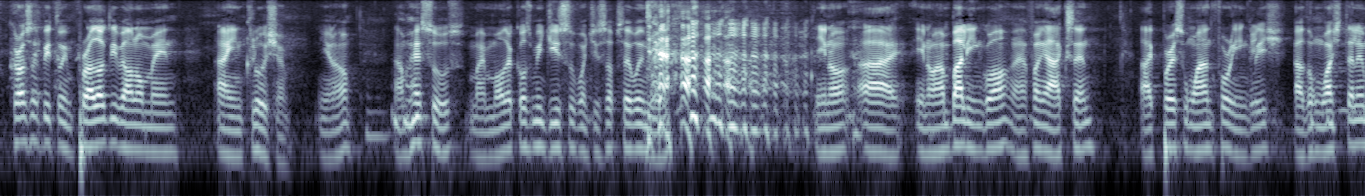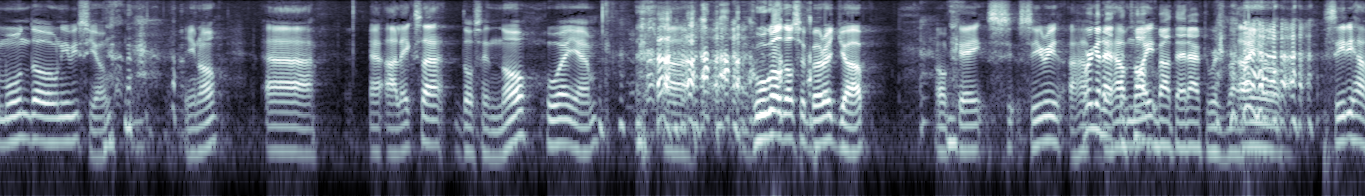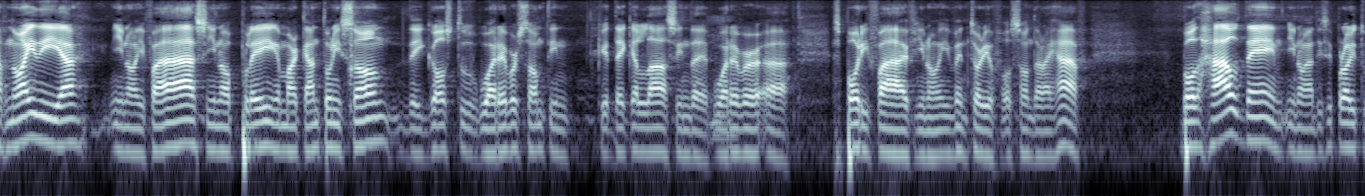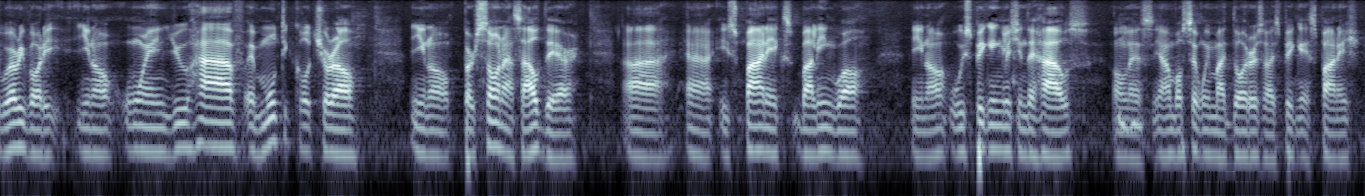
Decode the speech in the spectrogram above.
crosses between product development and inclusion. You know, I'm Jesus. My mother calls me Jesus when she's upset with me. you know, I, you know, I'm bilingual. I have an accent. I press one for English. I don't watch Telemundo or Univision. you know, uh, uh, Alexa doesn't know who I am. Uh, Google does a better job. Okay, S- Siri. I have, we're going to they have to no talk i- about that afterwards. I know. Siri have no idea. You know, if I ask, you know, play a Marc Anthony song, they goes to whatever something they get lost in the whatever uh, Spotify, you know, inventory of, of song that I have. But how then, you know, and this is probably to everybody, you know, when you have a multicultural, you know, personas out there, uh, uh, Hispanics, bilingual, you know, we speak English in the house, unless you know, I'm also with my daughters, I speak Spanish,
